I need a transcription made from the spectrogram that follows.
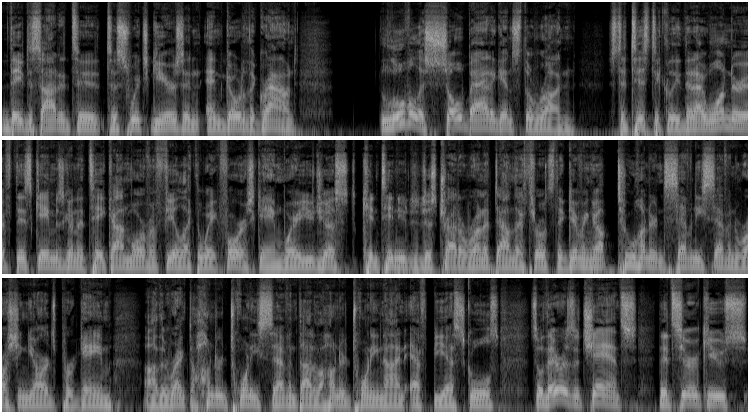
They decided to to switch gears and, and go to the ground. Louisville is so bad against the run statistically that I wonder if this game is going to take on more of a feel like the Wake Forest game, where you just continue to just try to run it down their throats. They're giving up 277 rushing yards per game. Uh, they're ranked 127th out of 129 FBS schools. So there is a chance that Syracuse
